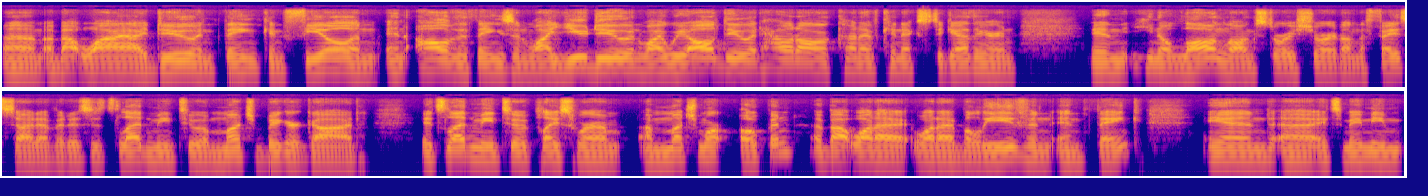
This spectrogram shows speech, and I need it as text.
um, about why I do and think and feel and and all of the things and why you do and why we all do and how it all kind of connects together. And and you know long long story short on the faith side of it is it's led me to a much bigger god. It's led me to a place where i'm, I'm much more open about what i what i believe and, and think. And uh, it's made me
